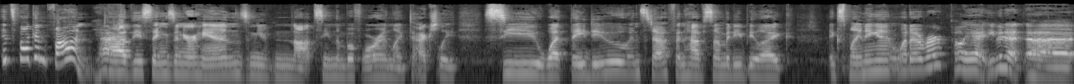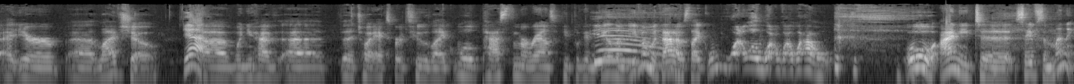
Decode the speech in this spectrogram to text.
it's fucking fun to have these things in your hands and you've not seen them before, and like to actually see what they do and stuff, and have somebody be like explaining it, whatever. Oh yeah, even at uh, at your uh, live show. Yeah. Uh, when you have uh, the toy experts who like will pass them around so people can feel them. Even with that, I was like, wow, wow, wow, wow, wow. oh, I need to save some money.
